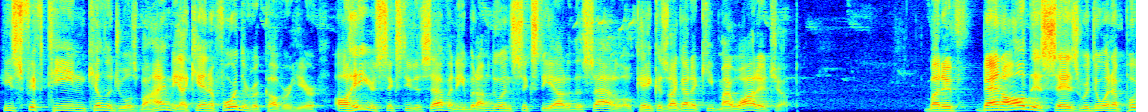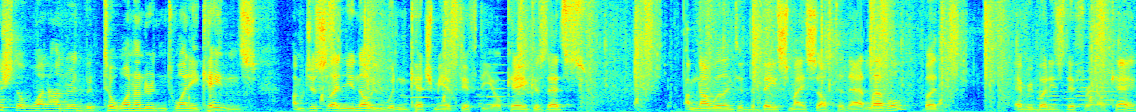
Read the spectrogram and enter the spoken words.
He's 15 kilojoules behind me. I can't afford to recover here. I'll hit your 60 to 70, but I'm doing 60 out of the saddle, okay? Because I got to keep my wattage up. But if Ben Alldis says we're doing a push to 100 to 120 cadence, I'm just letting you know you wouldn't catch me at 50, okay? Because that's, I'm not willing to debase myself to that level, but everybody's different, okay?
